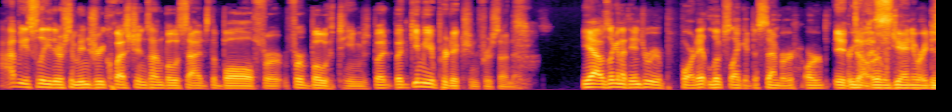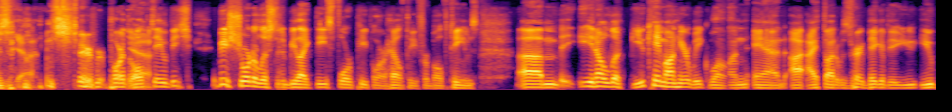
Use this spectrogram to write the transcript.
Obviously, there's some injury questions on both sides of the ball for for both teams. But but give me a prediction for Sunday. Yeah, I was looking at the injury report. It looks like a December or, or, know, early January just Yeah. injury report. The Yeah. whole team would be it'd be a shorter list. It'd be like these four people are healthy for both teams. Um, you know, look, you came on here week one, and I, I thought it was very big of you. You you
